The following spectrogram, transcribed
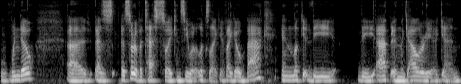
window uh, as, as sort of a test so I can see what it looks like. If I go back and look at the the app in the gallery again,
